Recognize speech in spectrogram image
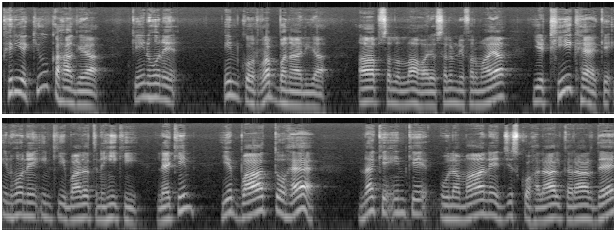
پھر یہ کیوں کہا گیا کہ انہوں نے ان کو رب بنا لیا؟ آپ صلی اللہ علیہ وسلم نے فرمایا، یہ ٹھیک ہے کہ انہوں نے ان کی عبادت نہیں کی، لیکن یہ بات تو ہے نہ کہ ان کے علماء نے جس کو حلال قرار دے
